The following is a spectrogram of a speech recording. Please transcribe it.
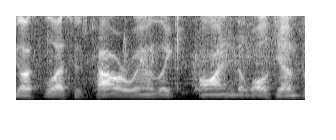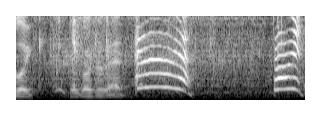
lost less of his power when I was like on the wall jump, like they go to the end. Ah! Darn it!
